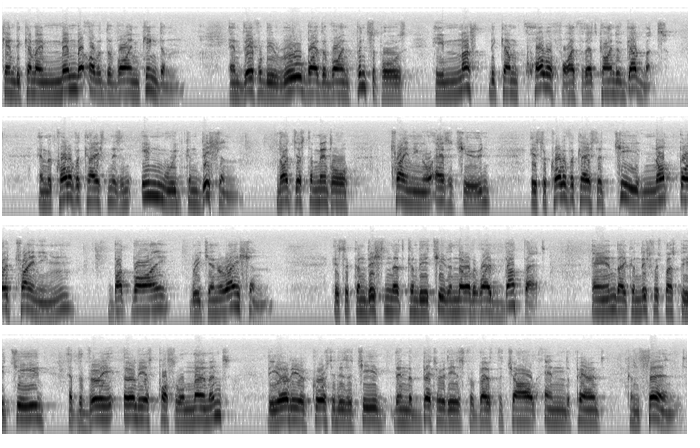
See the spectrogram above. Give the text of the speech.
can become a member of a divine kingdom and therefore be ruled by divine principles, he must become qualified for that kind of government. And the qualification is an inward condition, not just a mental training or attitude. It's a qualification achieved not by training, but by regeneration. It's a condition that can be achieved in no other way but that. And a condition which must be achieved at the very earliest possible moment. The earlier, of course, it is achieved, then the better it is for both the child and the parent concerned.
